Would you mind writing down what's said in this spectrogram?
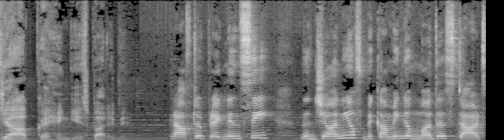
क्या आप कहेंगे इस बारे में? After pregnancy the journey of becoming mother start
